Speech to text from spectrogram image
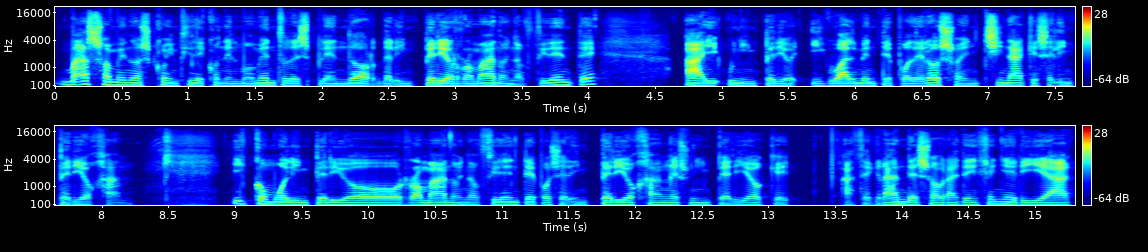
más o menos coincide con el momento de esplendor del imperio romano en Occidente. Hay un imperio igualmente poderoso en China que es el imperio Han. Y como el imperio romano en Occidente, pues el imperio Han es un imperio que hace grandes obras de ingeniería,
